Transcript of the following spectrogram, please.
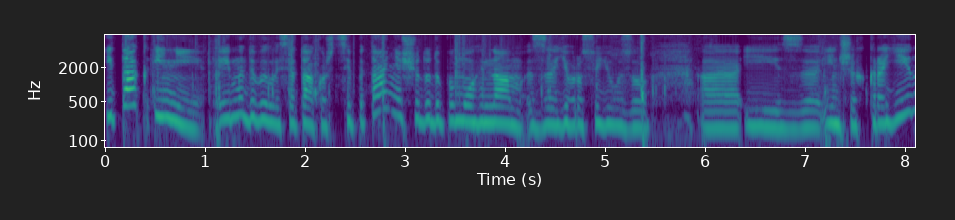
І так, і ні. І ми дивилися також ці питання щодо допомоги нам з Євросоюзу е, і з інших країн.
